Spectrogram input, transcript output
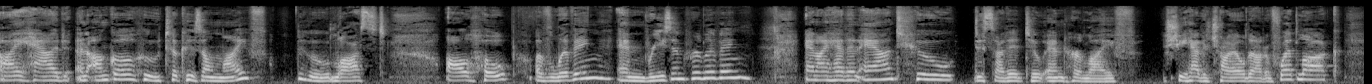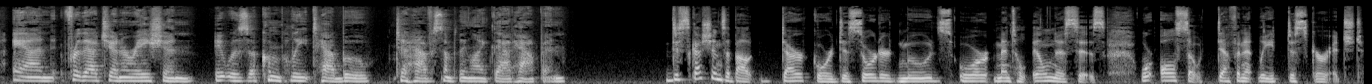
I had an uncle who took his own life, who lost all hope of living and reason for living. And I had an aunt who decided to end her life. She had a child out of wedlock, and for that generation, it was a complete taboo to have something like that happen. Discussions about dark or disordered moods or mental illnesses were also definitely discouraged.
